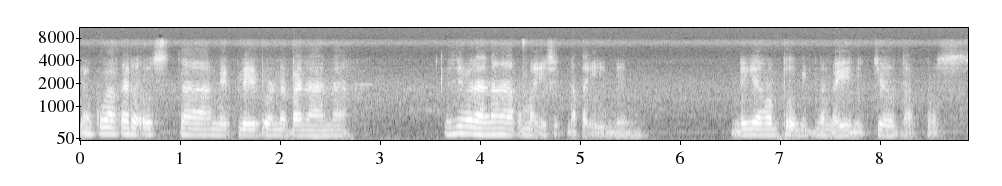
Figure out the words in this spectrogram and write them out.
Yung Quaker Oats na may flavor na banana. Kasi wala na nga ako maisip na kainin. Nilagyan akong tubig na mainit yun. Tapos,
